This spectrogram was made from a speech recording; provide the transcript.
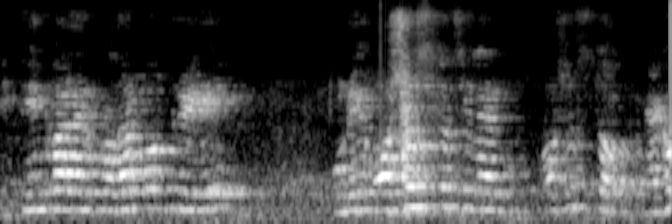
এই তিনবারের প্রধানমন্ত্রী, উনি অসুস্থ ছিলেন, অসুস্থ। এখন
